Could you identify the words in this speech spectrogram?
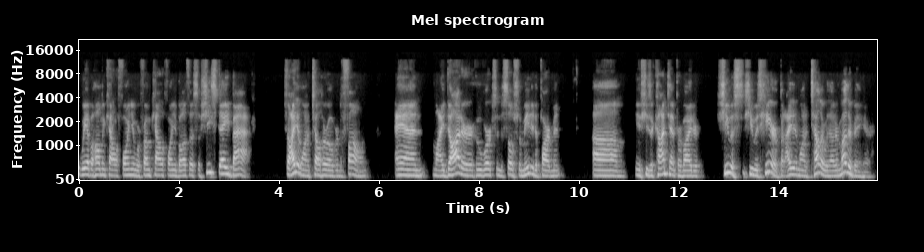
we have a home in California. We're from California, both of us. So she stayed back. So I didn't want to tell her over the phone. And my daughter, who works in the social media department, um, you know, she's a content provider. She was she was here, but I didn't want to tell her without her mother being here.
